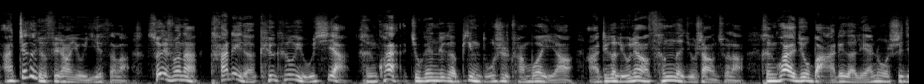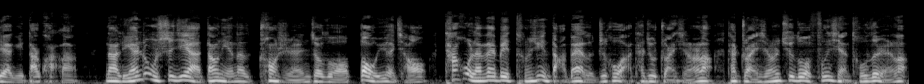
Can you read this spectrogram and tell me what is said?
啊，这个就非常有意思了。所以说呢，它这个 QQ 游戏啊，很快就跟这个病毒式传播一样啊，这个流量蹭的就上去了，很快就把这个联众世界给打垮了。那联众世界啊，当年的创始人叫做鲍月桥，他后来在被腾讯打败了之后啊，他就转型了，他转型去做风险投资人了。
